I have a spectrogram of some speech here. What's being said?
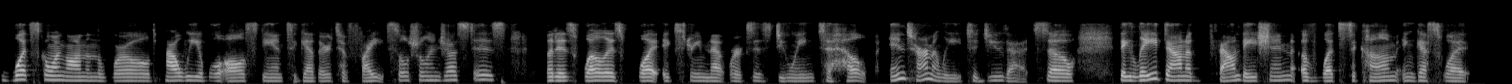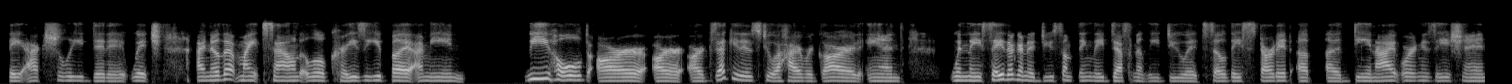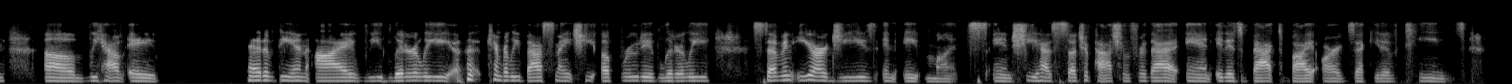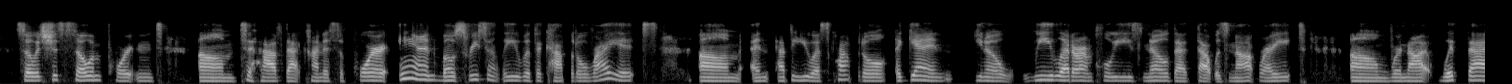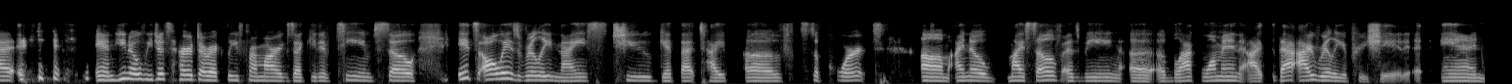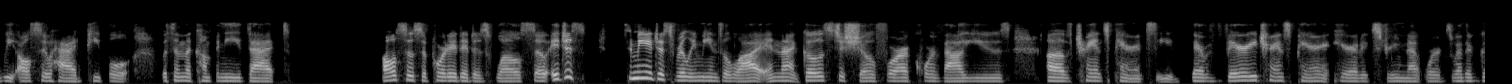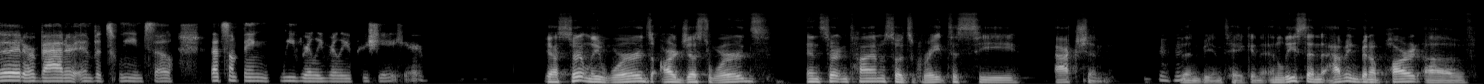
what's going on in the world, how we will all stand together to fight social injustice, but as well as what Extreme Networks is doing to help internally to do that. So they laid down a foundation of what's to come. And guess what? They actually did it, which I know that might sound a little crazy, but I mean, we hold our, our, our executives to a high regard. And when they say they're going to do something, they definitely do it. So they started up a DNI organization. Um, we have a head of DNI. We literally, Kimberly Basnight, she uprooted literally seven ERGs in eight months. And she has such a passion for that. And it is backed by our executive teams. So it's just so important um, to have that kind of support. And most recently with the Capitol riots um, and at the US Capitol, again, you know, we let our employees know that that was not right. Um, we're not with that. and, you know, we just heard directly from our executive team. So it's always really nice to get that type of support. Um, I know myself as being a, a, Black woman, I, that I really appreciate it. And we also had people within the company that also supported it as well. So it just to me, it just really means a lot. And that goes to show for our core values of transparency. They're very transparent here at Extreme Networks, whether good or bad or in between. So that's something we really, really appreciate here. Yeah, certainly words are just words in certain times. So it's great to see action mm-hmm. then being taken. And Lisa, having been a part of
